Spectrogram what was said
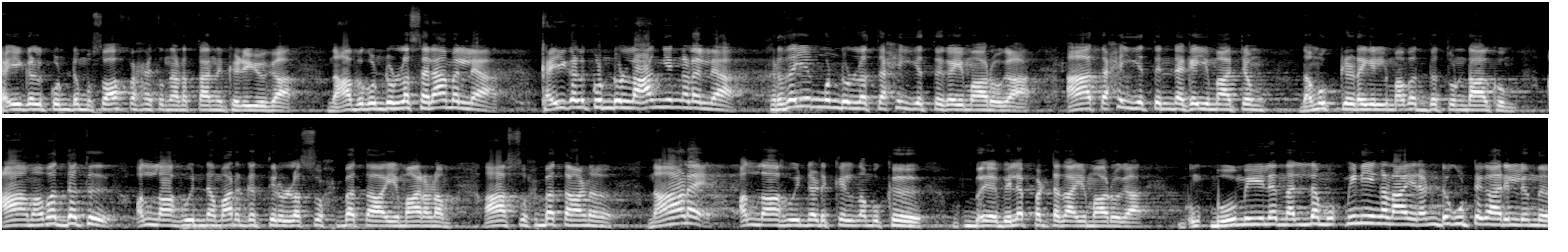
കൈകൾ കൊണ്ട് മുസാഫഹത്ത് നടത്താൻ കഴിയുക. നാവ് കൊണ്ടുള്ള സലാമല്ല കൈകൾ കൊണ്ടുള്ള ആംഗ്യങ്ങളല്ല ഹൃദയം കൊണ്ടുള്ള തഹയ്യത്ത് കൈമാറുക. ആ തഹയ്യത്തിന്റെ കൈമാറ്റം നമുക്കിടയിൽ മബദ്ധത്തുണ്ടാകും ആ മബദ്ധത്ത് അള്ളാഹുവിന്റെ മാർഗത്തിലുള്ള സുഹ്ബത്തായി മാറണം. ആ സുഹ്ബത്താണ് നാളെ അള്ളാഹുവിന്റെ അടുക്കൽ നമുക്ക് വിലപ്പെട്ടതായി മാറുക. ഭൂമിയിലെ നല്ല മുഗ്മിനീയങ്ങളായ രണ്ടു കൂട്ടുകാരിൽ നിന്ന്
